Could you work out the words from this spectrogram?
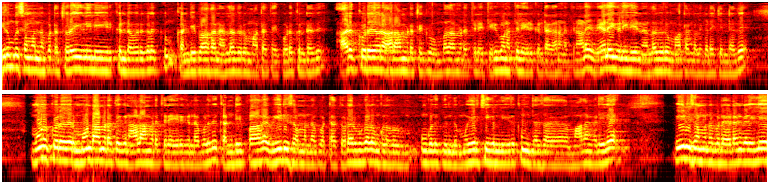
இரும்பு சம்பந்தப்பட்ட துறைகளிலே இருக்கின்றவர்களுக்கும் கண்டிப்பாக நல்லதொரு மாற்றத்தை கொடுக்கின்றது. அருக்குடையோர் ஆறாம் இடத்துக்கு ஒன்பதாம் இடத்திலே திருகோணத்தில் இருக்கின்ற காரணத்தினாலே வேலைகளிலே நல்லதொரு மாற்றங்கள் கிடைக்கின்றது. மூணுக்குறையர் மூன்றாம் இடத்துக்கு நாலாம் இடத்தில் இருக்கின்ற பொழுது கண்டிப்பாக வீடு சம்பந்தப்பட்ட தொடர்புகள் உங்களுக்கு உங்களுக்கு இந்த முயற்சிகள் இருக்கும் இந்த மாதங்களிலே. வீடு சம்பந்தப்பட்ட இடங்களிலே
